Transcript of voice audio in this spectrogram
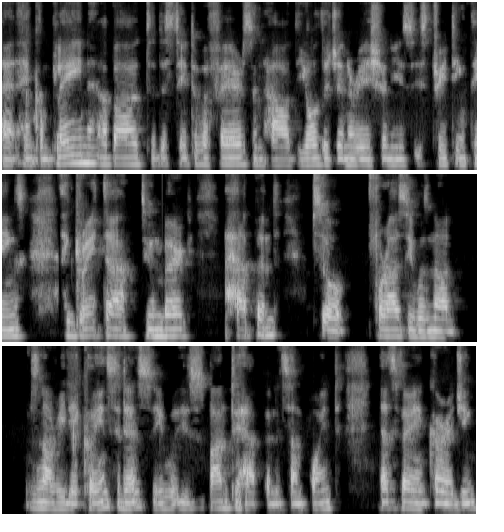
and, and, complain about the state of affairs and how the older generation is, is treating things. And Greta Thunberg happened. So for us, it was not it's not really a coincidence. It was bound to happen at some point. That's very encouraging.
